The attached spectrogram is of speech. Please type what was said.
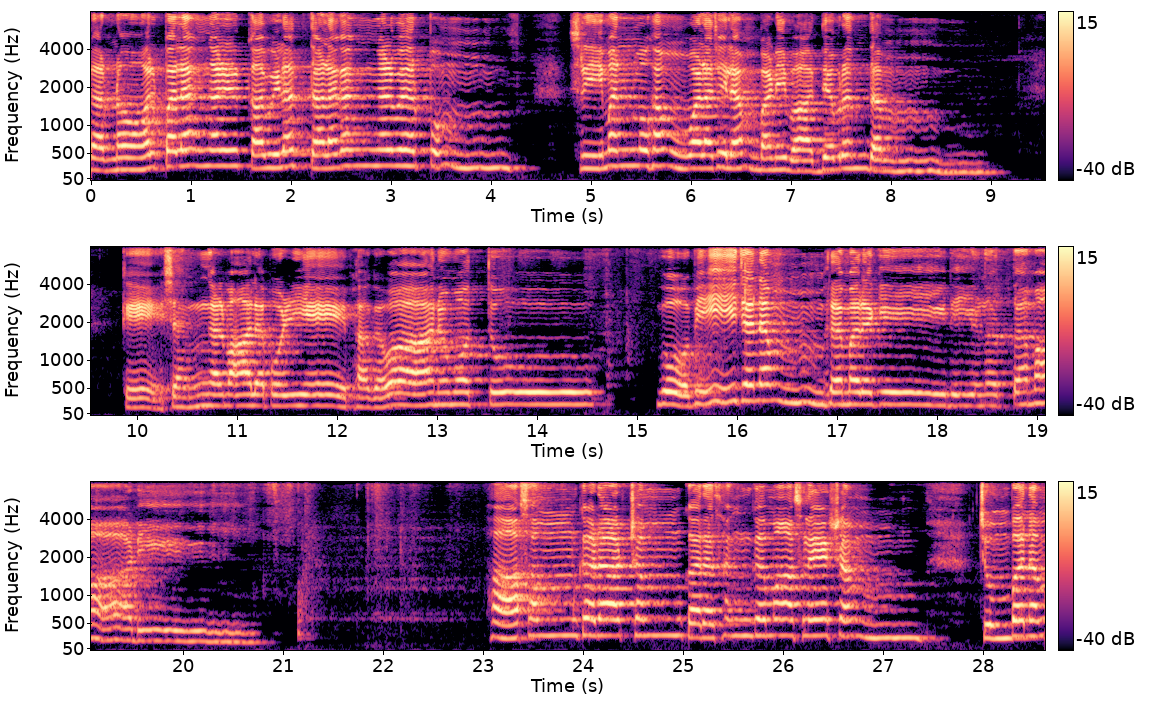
കർണോൽപ്പലങ്ങൾ കവിളത്തളകങ്ങൾ വേർപ്പും ശ്രീമന്മുഖം വളചിലം പണിവാദ്യവൃന്ദം കേശങ്ങൾ മാല പൊഴിയേ ഭഗവാനുമൊത്തു. ഗോപീജനം ഭ്രമരഗീതി നൃത്തമാടി. ഹാസം കടാക്ഷം കരസംഗമാശ്ലേഷം ചുംബനം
